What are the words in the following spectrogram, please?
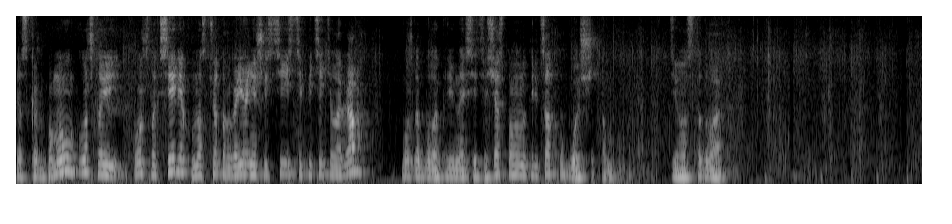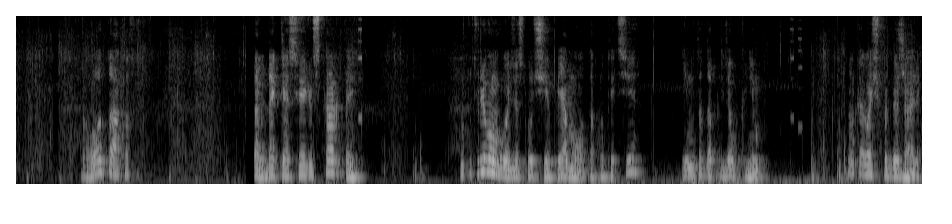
Я скажу, по-моему, в, прошлой, в прошлых сериях у нас что-то в районе 65 килограмм можно было переносить. А сейчас, по-моему, на тридцатку больше, там 92. Вот так вот. Так, дай-ка я сверю с картой. Ну, тут в любом вроде случае прямо вот так вот идти. И мы тогда придем к ним. Ну, короче, побежали.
